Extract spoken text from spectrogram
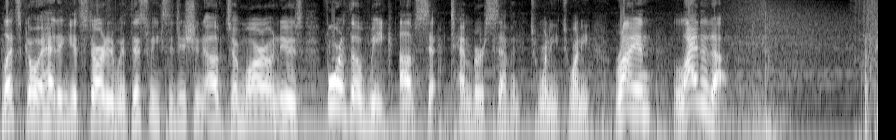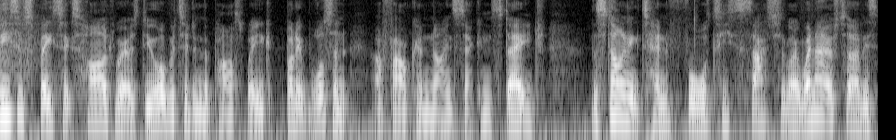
let's go ahead and get started with this week's edition of Tomorrow News for the week of September 7th, 2020. Ryan, light it up. A piece of SpaceX hardware has deorbited in the past week, but it wasn't a Falcon 9 second stage. The Starlink 1040 satellite went out of service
